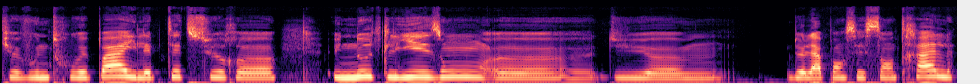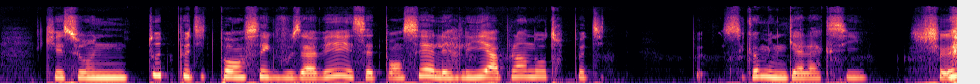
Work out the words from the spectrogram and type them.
que vous ne trouvez pas, il est peut-être sur euh, une autre liaison euh, du, euh, de la pensée centrale qui est sur une toute petite pensée que vous avez et cette pensée elle est reliée à plein d'autres petites c'est comme une galaxie je...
